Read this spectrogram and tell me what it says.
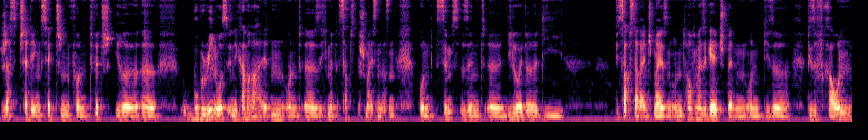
Just Chatting Section von Twitch ihre äh, Buberinos in die Kamera halten und äh, sich mit Subs beschmeißen lassen. Und Sims sind äh, die Leute, die die Subs da reinschmeißen und haufenweise Geld spenden und diese, diese Frauen,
